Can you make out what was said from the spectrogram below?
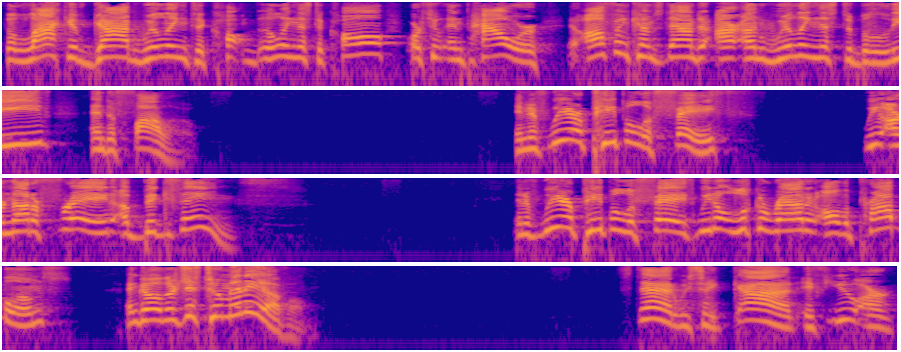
the lack of God willing to call, willingness to call or to empower. It often comes down to our unwillingness to believe and to follow. And if we are people of faith, we are not afraid of big things. And if we are people of faith, we don't look around at all the problems and go, there's just too many of them. Instead, we say, God, if you are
